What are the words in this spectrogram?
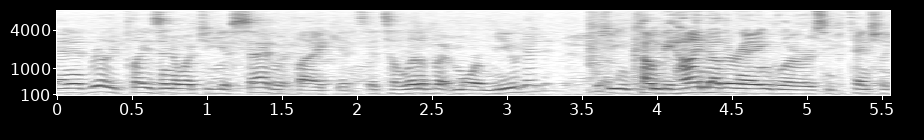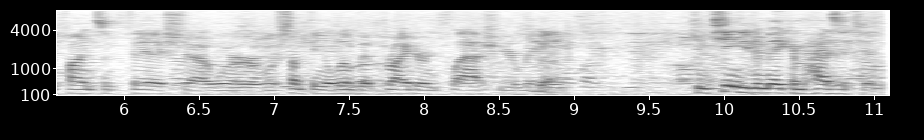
and it really plays into what you just said with like it's it's a little bit more muted, so you can come behind other anglers and potentially find some fish uh, where, where something a little bit brighter and flashier may continue to make them hesitant.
